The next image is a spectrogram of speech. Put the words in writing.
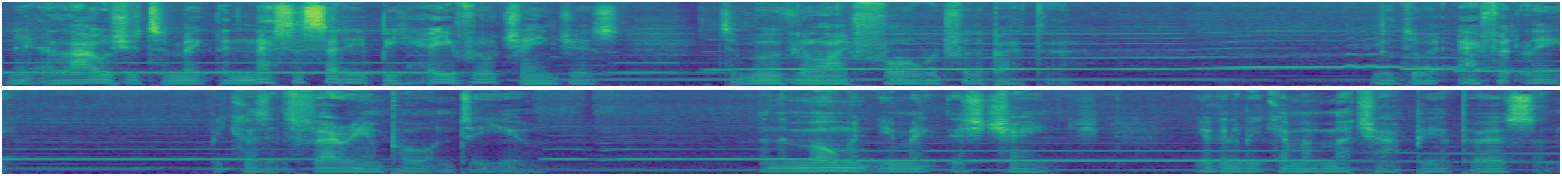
And it allows you to make the necessary behavioral changes to move your life forward for the better. You'll do it effortlessly because it's very important to you. And the moment you make this change, you're going to become a much happier person.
